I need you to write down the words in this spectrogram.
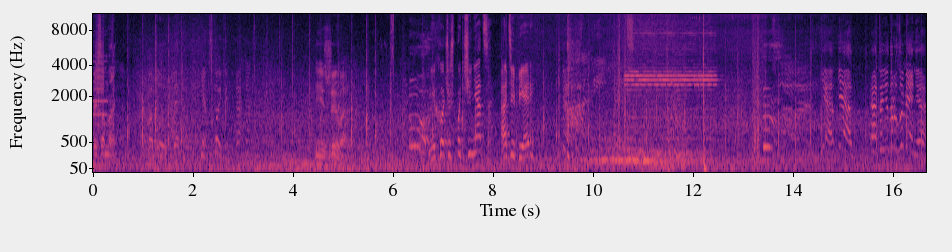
Ты со мной. Бабло у тебя? Нет, стойте. И живо. Не хочешь подчиняться? А теперь? Нет, нет, это недоразумение.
